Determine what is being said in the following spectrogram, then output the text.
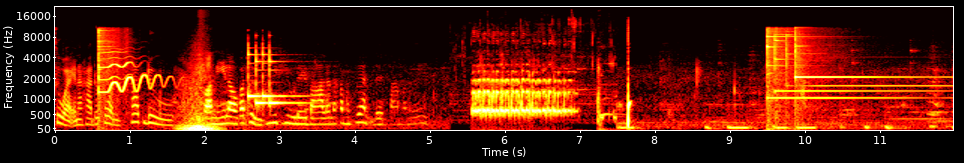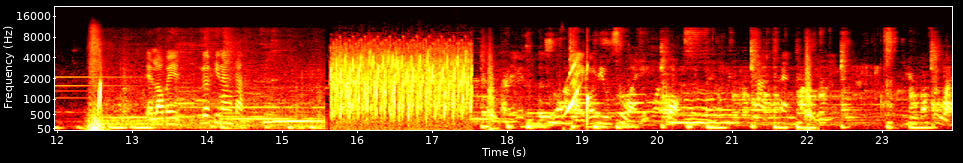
สวยนะคะ ทุกคนชอบดู ตอนนี้เราก็ถึงที่ทิวเลบาแล้วนะคะเพื่อนเดินตามมาเลยเดี๋ยวเราไปเลือกที่นั่งกันคือมุมไหนก็วิวสวยบอกเลยทางแฟนฝั่งนี้วิวก็สวย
